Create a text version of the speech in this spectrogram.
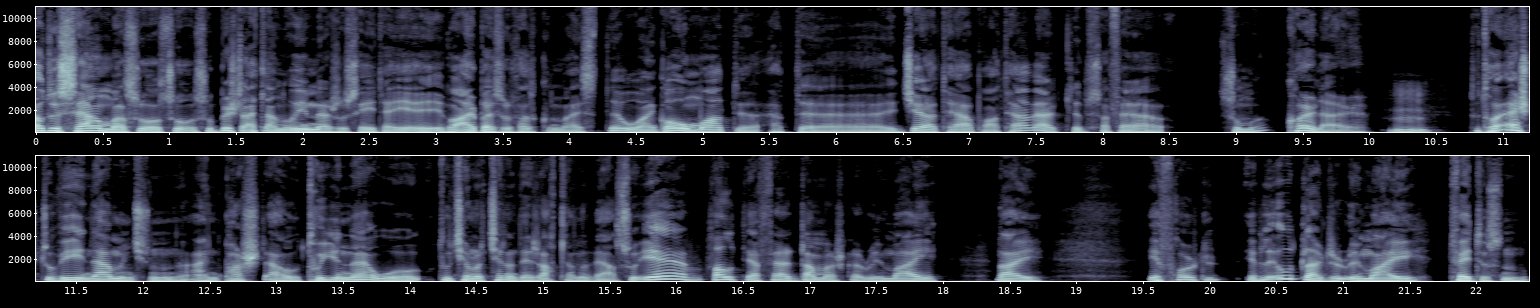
av det samme, så, så, så blir det et eller annet uimer som sier det, jeg var arbeids- og folkemest, og en god måte at uh, gjøre det her på, at det har vært litt så livsaffære som køler. Mm. Du tar erst og vi nærmengen en parst av togene, og du kommer til å kjenne det rett eller vel. Så jeg valgte jeg færre Danmark i mai, nei, jeg, får, jeg ble utlært i mai 2005.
